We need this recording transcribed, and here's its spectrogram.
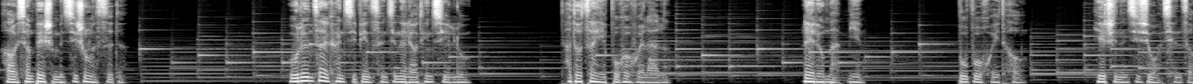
好像被什么击中了似的。无论再看几遍曾经的聊天记录，他都再也不会回来了。泪流满面，步步回头，也只能继续往前走。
